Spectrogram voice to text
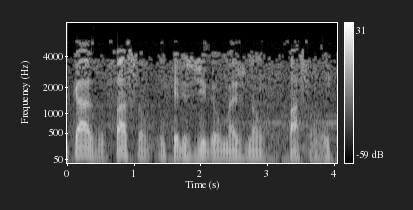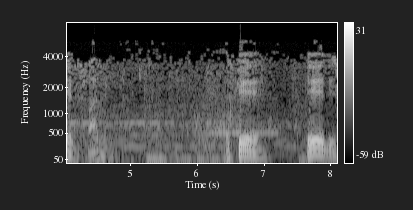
caso, façam o que eles digam, mas não façam o que eles fazem. Porque eles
